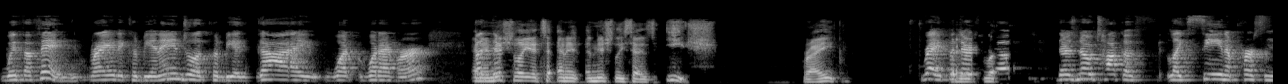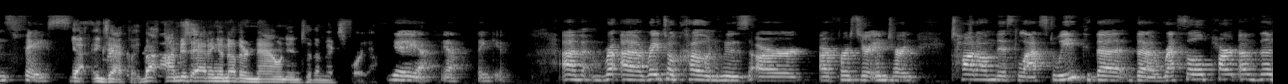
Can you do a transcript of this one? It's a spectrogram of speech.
with a thing, right? It could be an angel, it could be a guy, what, whatever. And But initially, it's and it initially says ish, right? Right, but there's no, there's no talk of like seeing a person's face. Yeah, exactly. But I'm just adding another noun into the mix for you. Yeah, yeah, yeah. Thank you. Um, uh, Rachel Cohn, who's our our first year intern, taught on this last week. The the wrestle part of the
